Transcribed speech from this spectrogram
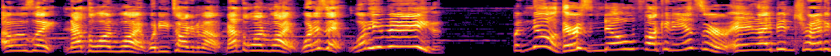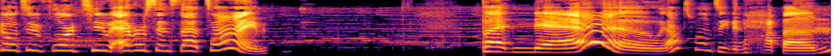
I was like, not the one what? What are you talking about? Not the one what? What is it? What do you mean? But no, there's no fucking answer. And I've been trying to go to floor two ever since that time. But no, that won't even happen.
